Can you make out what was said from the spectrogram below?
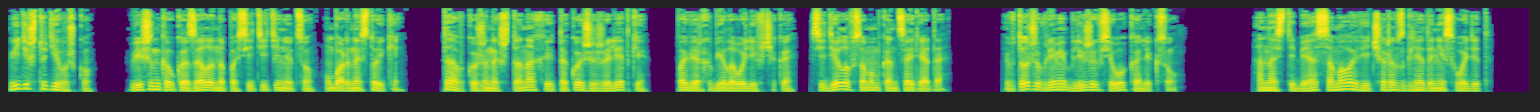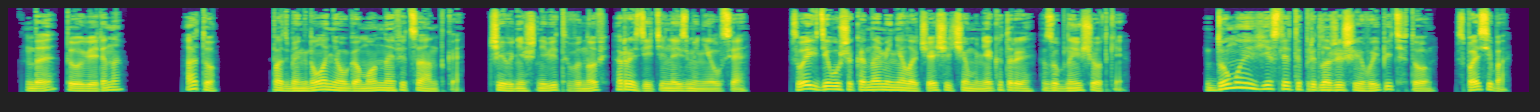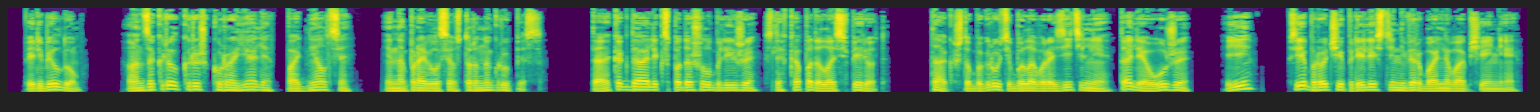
«Видишь ту девушку?» Вишенка указала на посетительницу у барной стойки. Та в кожаных штанах и такой же жилетке поверх белого лифчика сидела в самом конце ряда и в то же время ближе всего к Алексу. Она с тебя с самого вечера взгляда не сводит. Да, ты уверена? А то. Подмигнула неугомонная официантка, чей внешний вид вновь разительно изменился. Своих девушек она меняла чаще, чем некоторые зубные щетки. «Думаю, если ты предложишь ей выпить, то...» «Спасибо», — перебил Дум. Он закрыл крышку рояля, поднялся и направился в сторону Группес. Так, когда Алекс подошел ближе, слегка подалась вперед, Так, чтобы грудь была выразительнее, талия уже и все прочие прелести невербального общения.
